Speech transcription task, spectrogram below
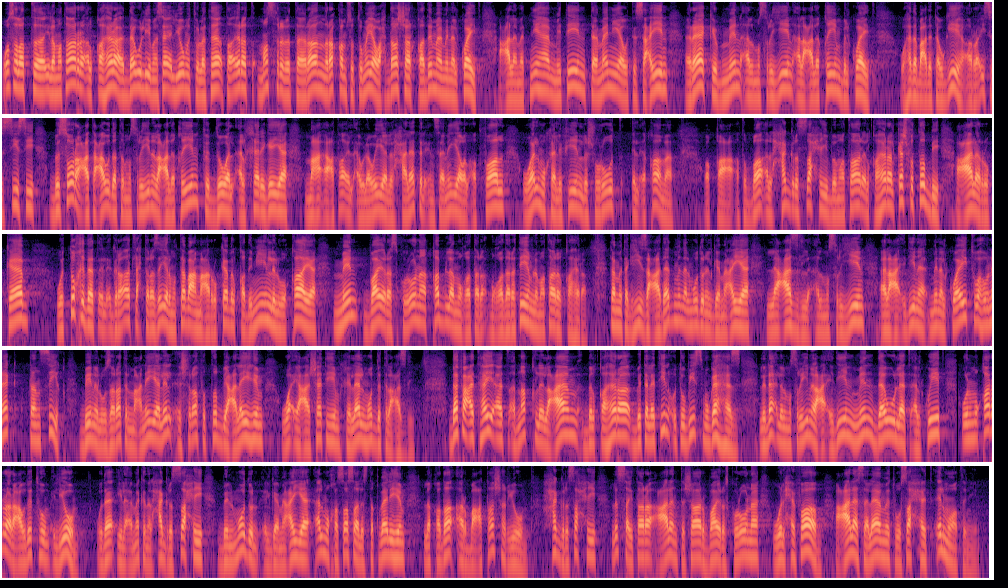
وصلت إلى مطار القاهرة الدولي مساء اليوم الثلاثاء طائرة مصر للطيران رقم 611 قادمة من الكويت على متنها 298 راكب من المصريين العالقين بالكويت. وهذا بعد توجيه الرئيس السيسي بسرعة عودة المصريين العالقين في الدول الخارجية مع إعطاء الأولوية للحالات الإنسانية والأطفال والمخالفين لشروط الإقامة. وقع أطباء الحجر الصحي بمطار القاهرة الكشف الطبي على الركاب واتخذت الإجراءات الاحترازية المتبعة مع الركاب القادمين للوقاية من فيروس كورونا قبل مغادرتهم لمطار القاهرة. تم تجهيز عدد من المدن الجامعية لعزل المصريين العائدين من الكويت وهناك تنسيق بين الوزارات المعنية للإشراف الطبي عليهم وإعاشتهم خلال مدة العزل. دفعت هيئة النقل العام بالقاهرة ب 30 أتوبيس مجهز لنقل المصريين العائدين من دولة الكويت والمقرر عودتهم اليوم وده إلى أماكن الحجر الصحي بالمدن الجامعية المخصصة لاستقبالهم لقضاء 14 يوم حجر صحي للسيطرة على انتشار فيروس كورونا والحفاظ على سلامة وصحة المواطنين.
